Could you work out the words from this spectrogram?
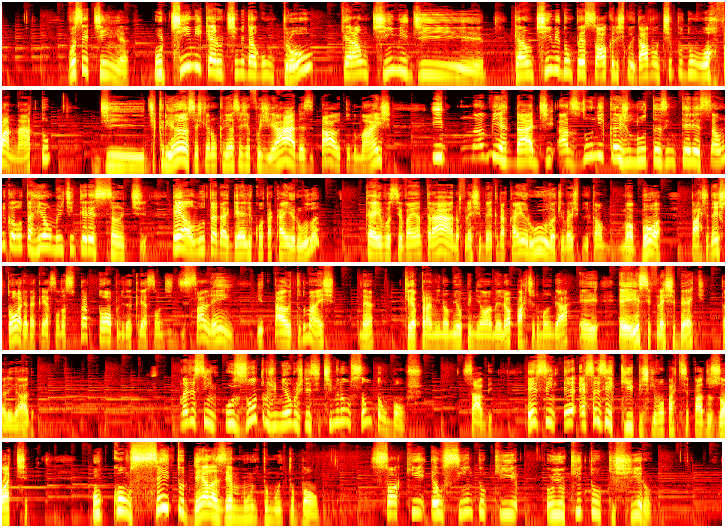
Você tinha o time que era o time da troll, que era um time de. que era um time de um pessoal que eles cuidavam, tipo de um orfanato de, de crianças, que eram crianças refugiadas e tal e tudo mais. E na verdade, as únicas lutas interessantes. A única luta realmente interessante é a luta da Gally contra a Kairula. Que aí você vai entrar no flashback da Kairula, que vai explicar uma boa parte da história, da criação da Sucatópolis, da criação de, de Salem e tal e tudo mais, né? Que é para mim, na minha opinião, a melhor parte do mangá é, é esse flashback, tá ligado? Mas assim, os outros membros desse time não são tão bons, sabe? Esse, essas equipes que vão participar do ZOT, o conceito delas é muito, muito bom. Só que eu sinto que o Yukito Kishiro,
